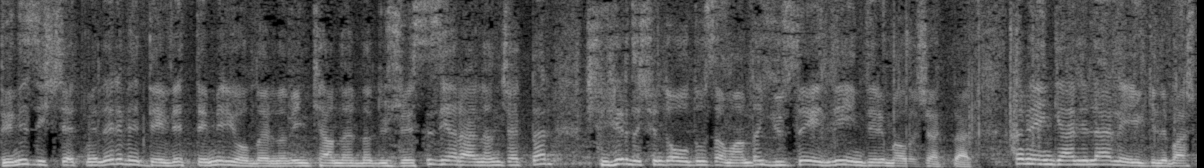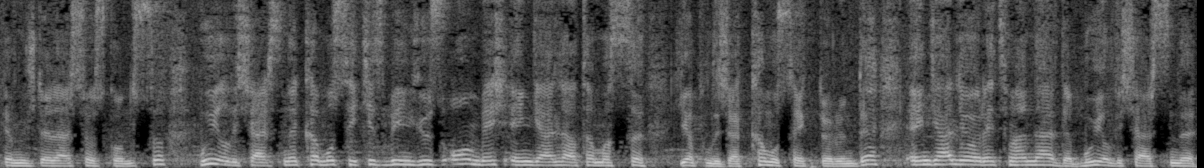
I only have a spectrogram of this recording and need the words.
deniz işletmeleri ve devlet demir yollarının imkanlarından ücretsiz yararlanacaklar. Şehir dışında olduğu zaman da %50 indirim alacaklar. Tabi engellilerle ilgili başka müjdeler söz konusu. Bu yıl içerisinde kamu 8115 engelli ataması yapılacak kamu sektöründe. Engelli öğretmenler de bu yıl içerisinde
